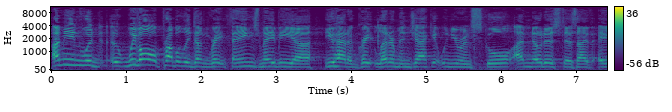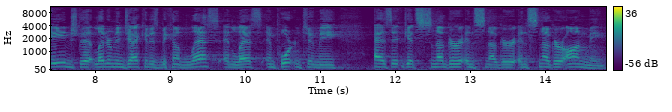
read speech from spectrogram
I mean, would uh, we've all probably done great things. Maybe uh, you had a great Letterman jacket when you were in school. I've noticed as I've aged that Letterman jacket has become less and less important to me as it gets snugger and snugger and snugger on me.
